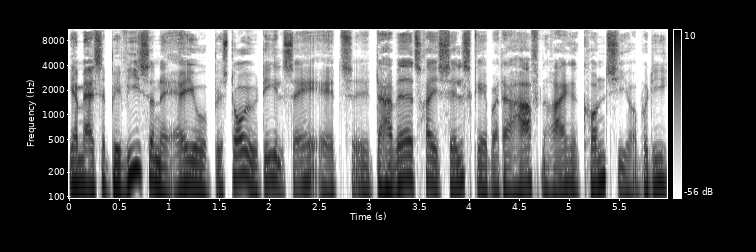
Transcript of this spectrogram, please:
Jamen altså, beviserne er jo, består jo dels af, at øh, der har været tre selskaber, der har haft en række konti, og på de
